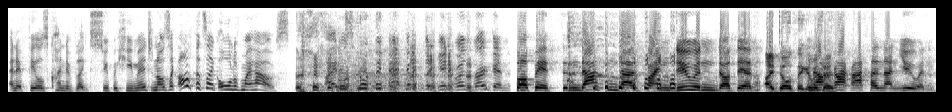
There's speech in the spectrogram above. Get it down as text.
and it feels kind of like super humid. And I was like, oh, that's like all of my house. I just thought the air conditioner was broken. Bobbeth and that and that fine doing dot death. I don't think it was a. and you and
